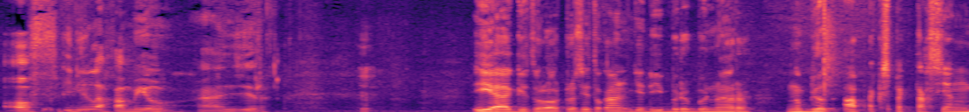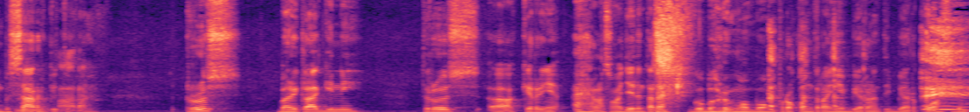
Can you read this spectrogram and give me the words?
of inilah cameo anjir Iya gitu loh. Terus itu kan jadi bener-bener nge-build up ekspektasi yang besar Hmm, gitu parah. kan. Terus balik lagi nih. Terus eh, akhirnya eh langsung aja ntar ya. Gue baru ngomong pro kontranya biar nanti biar puas deh.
